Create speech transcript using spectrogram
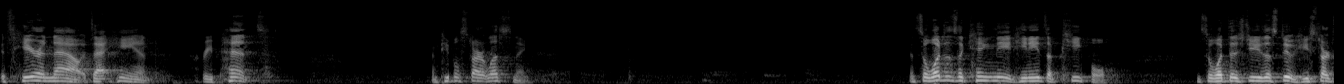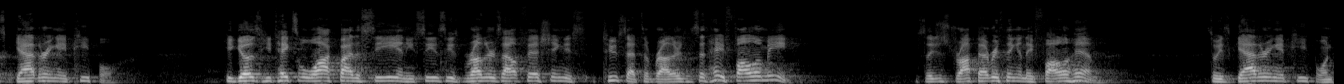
It's here and now. It's at hand. Repent. And people start listening. And so, what does the king need? He needs a people. And so, what does Jesus do? He starts gathering a people he goes, he takes a walk by the sea and he sees these brothers out fishing, these two sets of brothers. He said, Hey, follow me. So they just drop everything and they follow him. So he's gathering a people, and,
